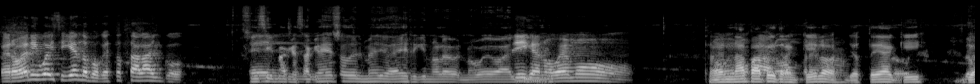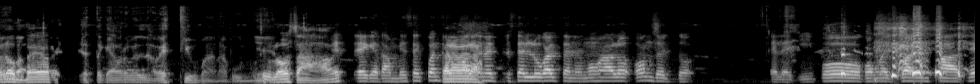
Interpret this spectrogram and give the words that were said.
Pero anyway, siguiendo porque esto está largo. Sí, sí, para que saques eso del medio de ahí, Ricky, no, le, no veo a Sí, alguien. que no vemos. No es no nada, papi, hombre, tranquilo. no. Yo estoy aquí. No Yo los va- veo. Este cabrón es la bestia humana, puñeta. Tú lo sabes. Este, que también se encuentra en el tercer lugar. Tenemos a los Underdogs. El equipo con el cual empate.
